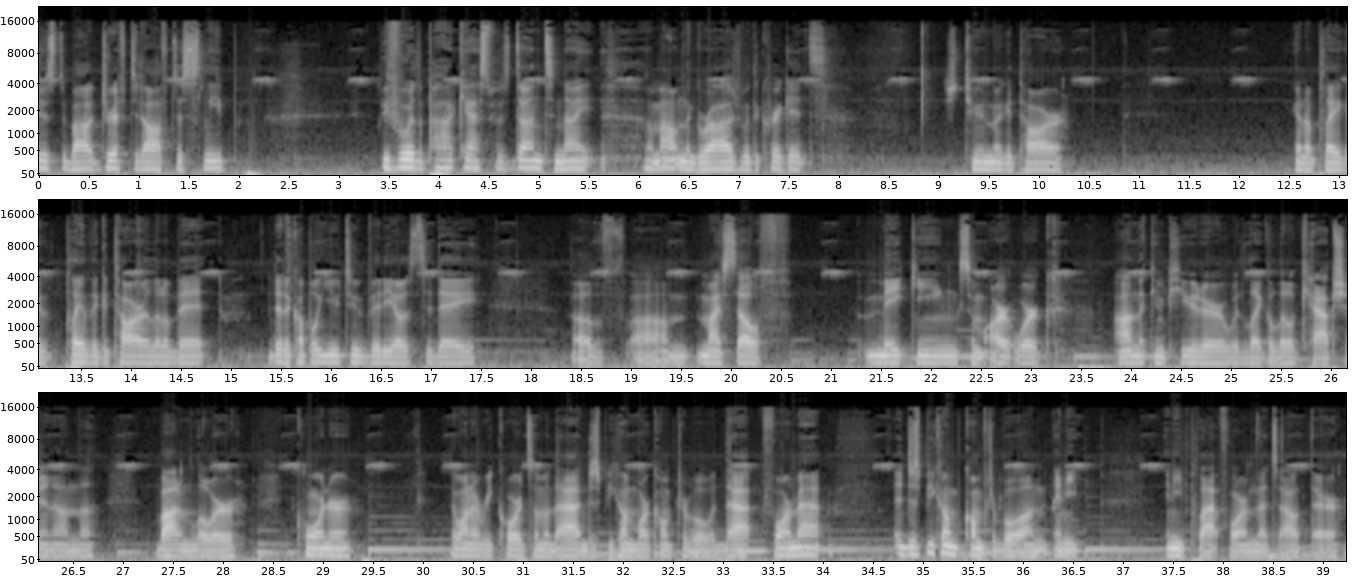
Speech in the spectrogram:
just about drifted off to sleep before the podcast was done tonight. I'm out in the garage with the crickets. Just tune my guitar. Gonna play play the guitar a little bit. Did a couple YouTube videos today of um, myself making some artwork on the computer with like a little caption on the bottom lower corner. I want to record some of that and just become more comfortable with that format and just become comfortable on any any platform that's out there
